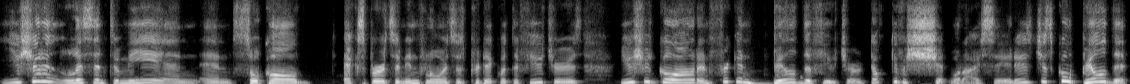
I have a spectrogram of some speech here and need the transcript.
You shouldn't listen to me and and so-called experts and influencers predict what the future is. You should go out and freaking build the future. Don't give a shit what I say it is. Just go build it.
